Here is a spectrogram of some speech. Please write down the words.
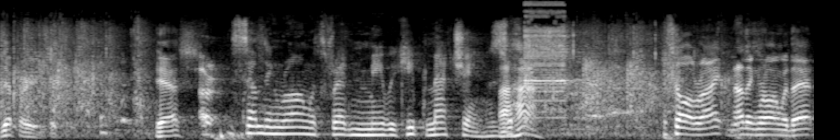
Zippers. Yes? Something wrong with Fred and me. We keep matching. Zip- Aha. Uh-huh. It's all right. Nothing wrong with that.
